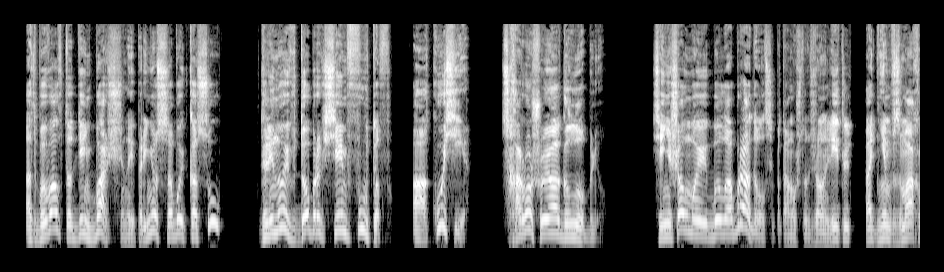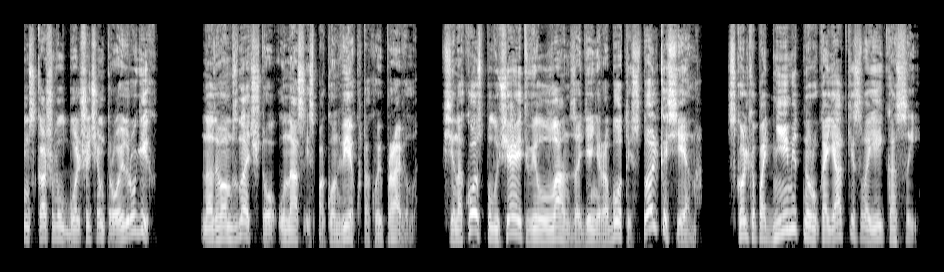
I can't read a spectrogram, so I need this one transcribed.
отбывал в тот день барщину и принес с собой косу длиной в добрых семь футов, а косье с хорошую оглоблю. Синешал мой было обрадовался, потому что Джон Литль одним взмахом скашивал больше, чем трое других. Надо вам знать, что у нас испокон веку такое правило. Сенокос получает виллан за день работы столько сена, сколько поднимет на рукоятке своей косы.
